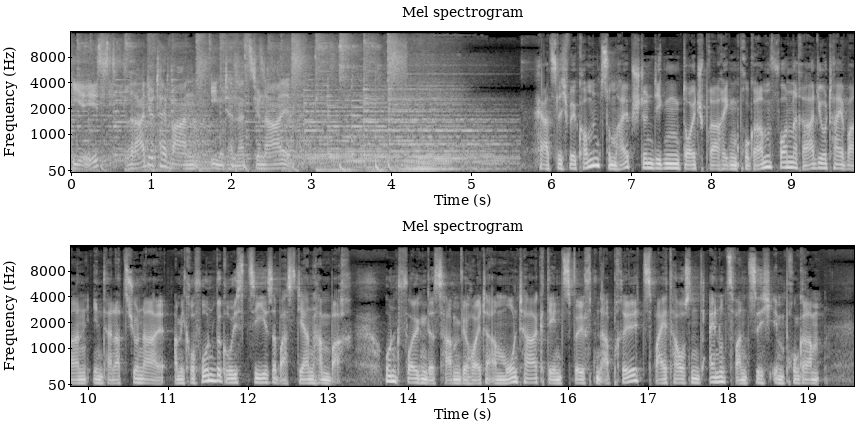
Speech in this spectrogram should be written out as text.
Hier ist Radio Taiwan International. Herzlich willkommen zum halbstündigen deutschsprachigen Programm von Radio Taiwan International. Am Mikrofon begrüßt Sie Sebastian Hambach. Und folgendes haben wir heute am Montag, den 12. April 2021 im Programm.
